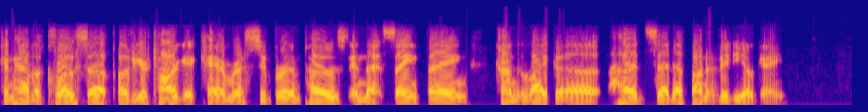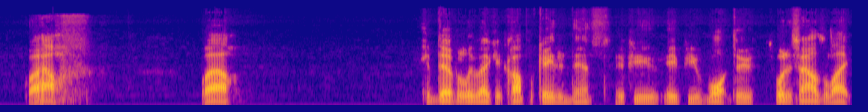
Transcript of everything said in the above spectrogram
can have a close up of your target camera superimposed in that same thing, kind of like a HUD setup on a video game. Wow. Wow. Could definitely make it complicated then if you if you want to. It's what it sounds like.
